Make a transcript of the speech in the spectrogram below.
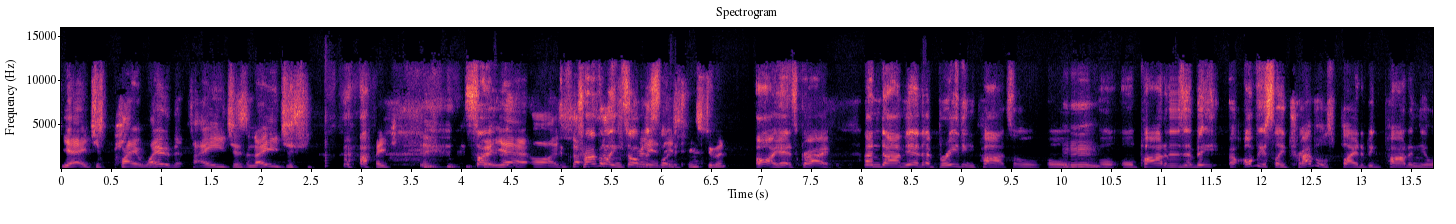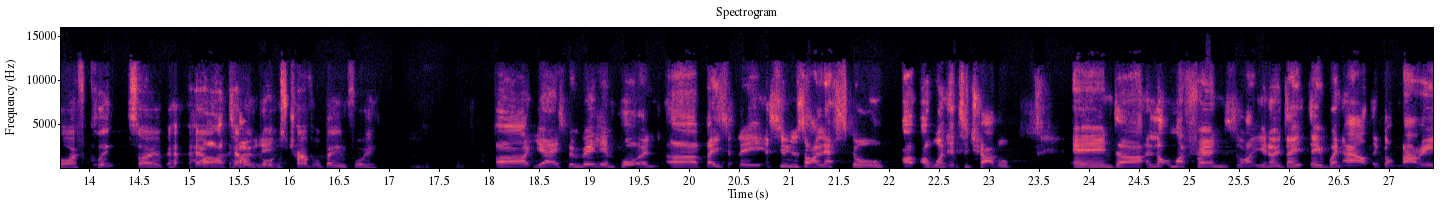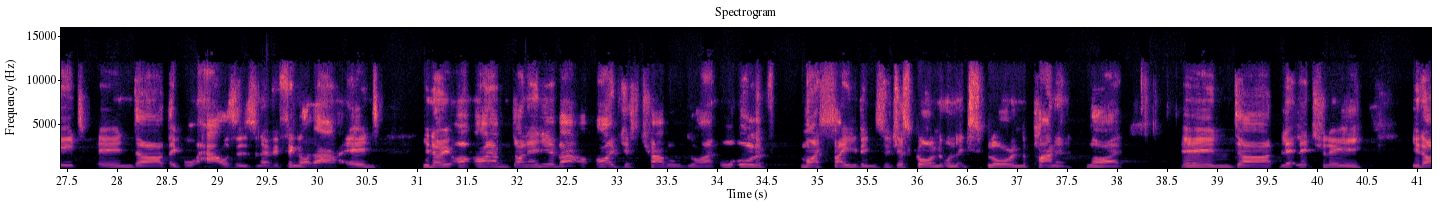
Yeah, just play away with it for ages and ages. Like, So yeah, oh, it's traveling's obviously- ins- instrument. Oh yeah, it's great. And um, yeah, that breathing part's all all, Mm. all, all part of it, isn't it? But obviously, travel's played a big part in your life, Clint. So how, Oh, how totally. important's travel been for you? Uh, yeah, it's been really important. Uh, basically, as soon as I left school, I, I wanted to travel. And uh, a lot of my friends, like, you know, they, they went out, they got married, and uh, they bought houses and everything like that. And, you know, I, I haven't done any of that. I've just traveled. Like, all, all of my savings have just gone on exploring the planet. Like, and uh, li- literally, you know,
